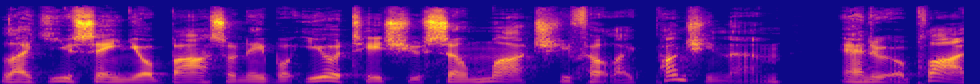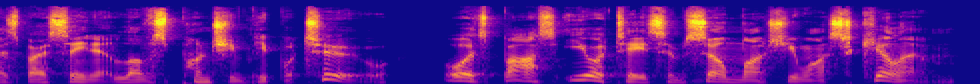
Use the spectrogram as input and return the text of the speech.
like you saying your boss or neighbor irritates you so much you felt like punching them, and it replies by saying it loves punching people too, or its boss irritates him so much he wants to kill him.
